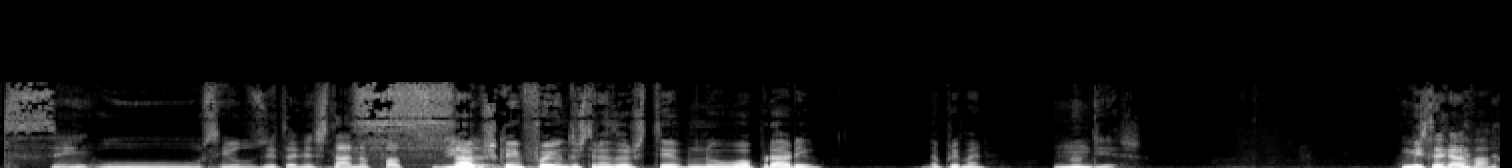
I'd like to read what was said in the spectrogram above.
Sim, o, sim, o Lusitânia está na fase de subida. Sabes quem foi um dos treinadores que esteve no operário na primeira? Num Dias. Mr. Carvalho.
